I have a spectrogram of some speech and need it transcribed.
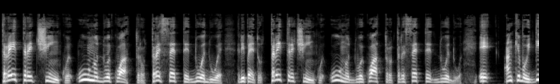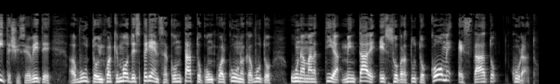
335 124 3722, ripeto 335 124 3722 e anche voi diteci se avete avuto in qualche modo esperienza, contatto con qualcuno che ha avuto una malattia mentale e soprattutto come è stato curato.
